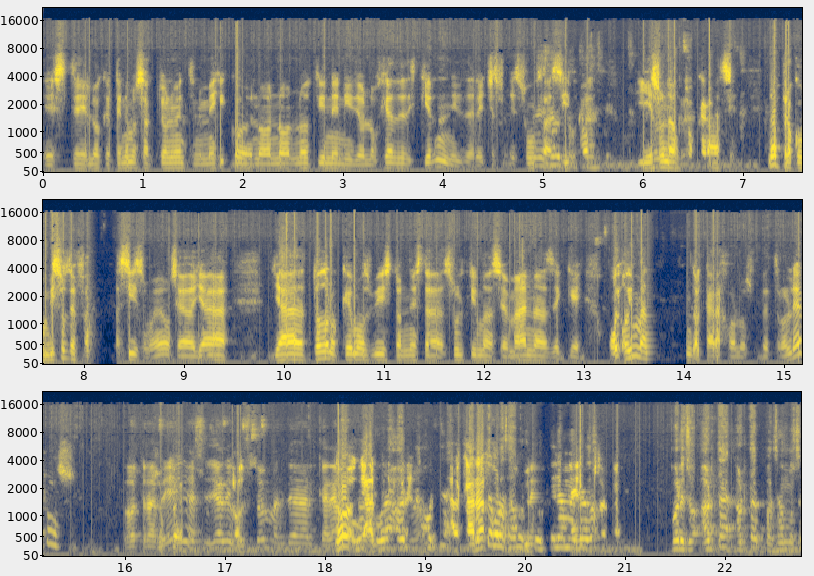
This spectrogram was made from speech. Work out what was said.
Este, lo que tenemos actualmente en México no, no, no tiene ni ideología de izquierda ni de derecha, es- un Es fascismo y es una autocracia. No, pero con visos de fascismo, ¿eh? o sea, ya, ya todo lo que hemos visto en estas últimas semanas de que hoy, hoy mandó al carajo a los petroleros. Otra vez, ya le gustó mandar al carajo. No, ya- ahora- ahorita- al carajo. Por eso, ahorita, ahorita pasamos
